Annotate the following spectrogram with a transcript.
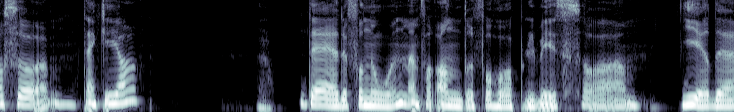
Og så tenker jeg ja, ja, det er det for noen, men for andre forhåpentligvis så gir det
